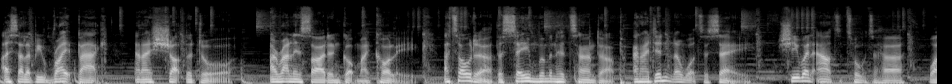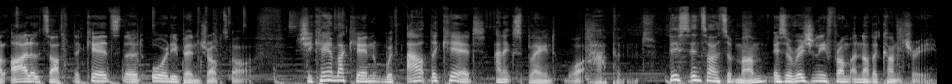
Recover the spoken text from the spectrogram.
I said I'd be right back and I shut the door. I ran inside and got my colleague. I told her the same woman had turned up and I didn't know what to say. She went out to talk to her while I looked after the kids that had already been dropped off. She came back in without the kid and explained what happened. This entitled mum is originally from another country,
